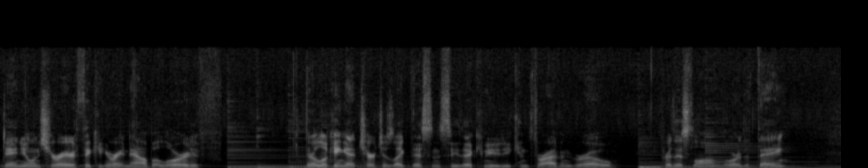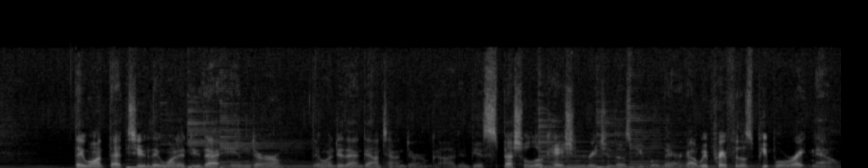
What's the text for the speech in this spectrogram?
Daniel and Sheree are thinking right now, but Lord, if they're looking at churches like this and see the community can thrive and grow for this long, Lord, that they they want that too. They want to do that in Durham. They want to do that in downtown Durham, God, and be a special location reaching those people there. God, we pray for those people right now.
